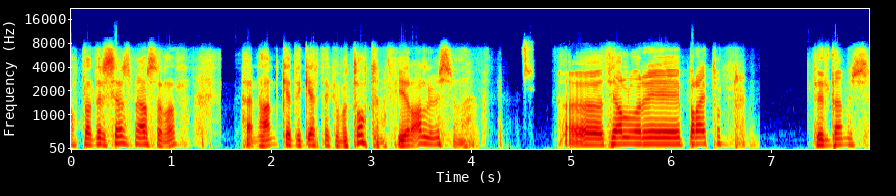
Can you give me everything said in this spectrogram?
átt aldrei séns með Arsenal en hann getur gert eitthvað með Tottenham. Ég er alveg viss um það. Uh, Þjálfari Brighton til dæmis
